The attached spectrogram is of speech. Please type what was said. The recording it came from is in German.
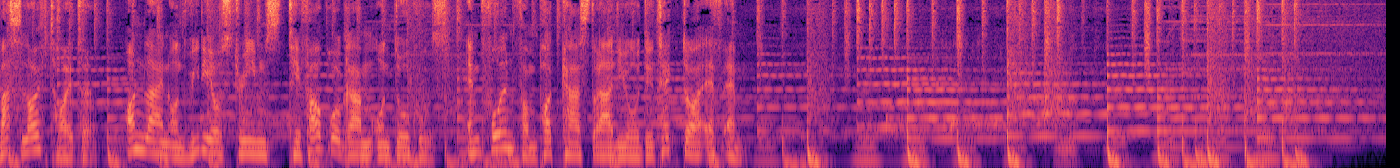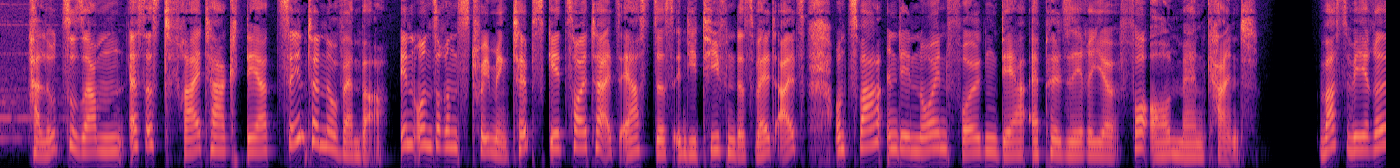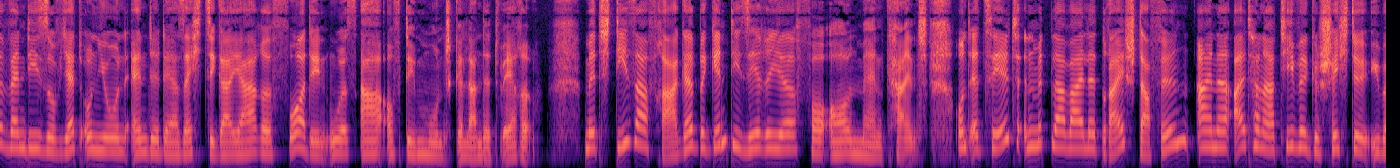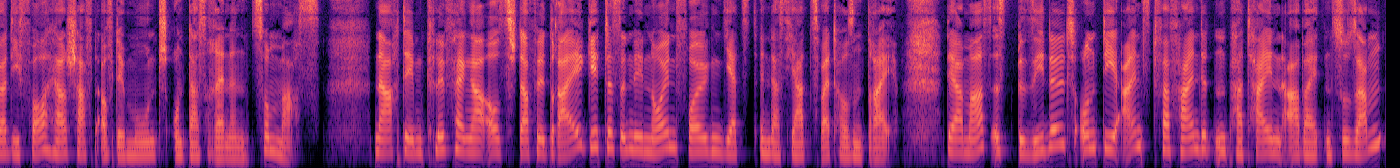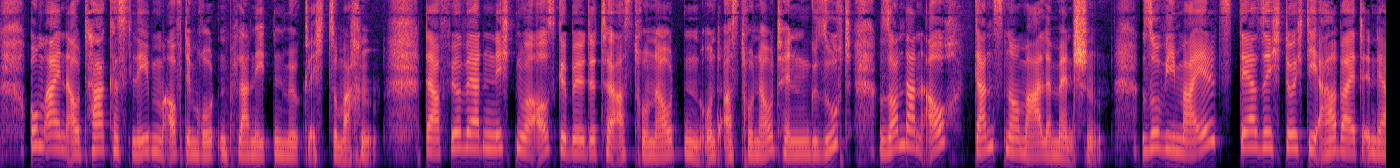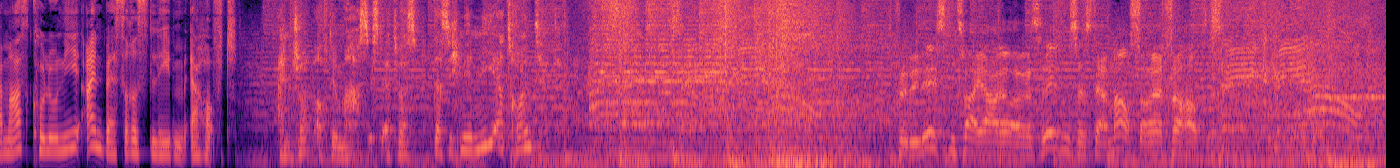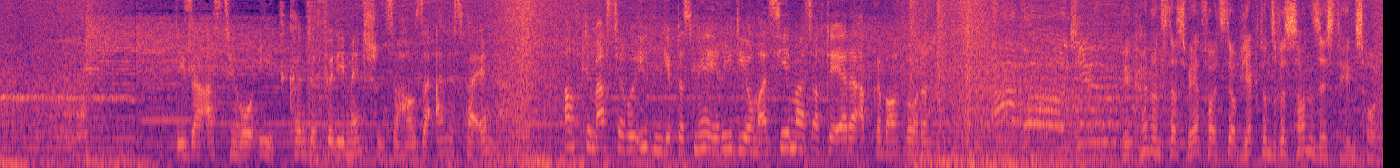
Was läuft heute? Online- und Videostreams, TV-Programm und Dokus. Empfohlen vom Podcast Radio Detektor FM. Hallo zusammen, es ist Freitag, der 10. November. In unseren Streaming-Tipps geht's heute als erstes in die Tiefen des Weltalls und zwar in den neuen Folgen der Apple-Serie For All Mankind. Was wäre, wenn die Sowjetunion Ende der 60er Jahre vor den USA auf dem Mond gelandet wäre? Mit dieser Frage beginnt die Serie For All Mankind und erzählt in mittlerweile drei Staffeln eine alternative Geschichte über die Vorherrschaft auf dem Mond und das Rennen zum Mars. Nach dem Cliffhanger aus Staffel 3 geht es in den neuen Folgen jetzt in das Jahr 2003. Der Mars ist besiedelt und die einst verfeindeten Parteien arbeiten zusammen, um ein autarkes Leben Leben auf dem roten Planeten möglich zu machen. Dafür werden nicht nur ausgebildete Astronauten und Astronautinnen gesucht, sondern auch ganz normale Menschen. So wie Miles, der sich durch die Arbeit in der Marskolonie ein besseres Leben erhofft. Ein Job auf dem Mars ist etwas, das ich mir nie erträumt hätte. Für die nächsten zwei Jahre eures Lebens ist der Mars euer Zuhause. Dieser Asteroid könnte für die Menschen zu Hause alles verändern. Auf dem Asteroiden gibt es mehr Iridium, als jemals auf der Erde abgebaut wurde. Wir können uns das wertvollste Objekt unseres Sonnensystems holen.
